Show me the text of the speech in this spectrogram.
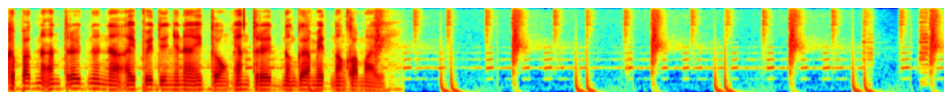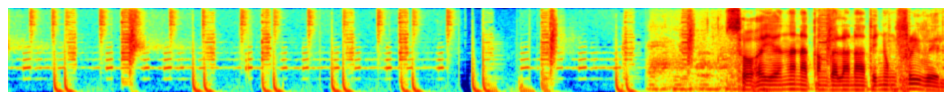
Kapag na-unthread nyo na ay pwede nyo na itong unthread ng gamit ng kamay. So ayan na natanggalan natin yung free wheel.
